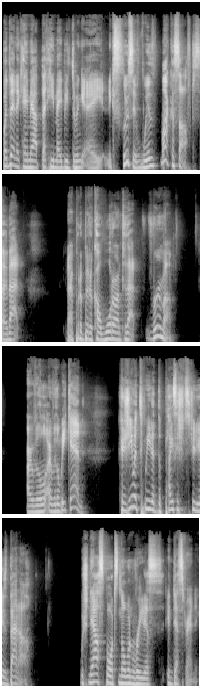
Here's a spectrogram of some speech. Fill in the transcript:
But then it came out that he may be doing a, an exclusive with Microsoft. So that, you know, put a bit of cold water onto that rumor over the, over the weekend. Kojima tweeted the PlayStation Studios banner, which now sports Norman Reedus in Death Stranding.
